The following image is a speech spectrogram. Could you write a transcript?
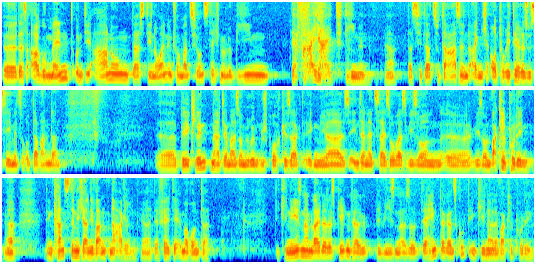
äh, das Argument und die Ahnung, dass die neuen Informationstechnologien der Freiheit dienen, ja, dass sie dazu da sind, eigentlich autoritäre Systeme zu unterwandern. Äh, Bill Clinton hat ja mal so einen berühmten Spruch gesagt, irgendwie, ja, das Internet sei sowas wie so ein, äh, wie so ein Wackelpudding. Ja? Den kannst du nicht an die Wand nageln, ja? der fällt dir immer runter. Die Chinesen haben leider das Gegenteil bewiesen. Also der hängt da ganz gut in China, der Wackelpudding.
